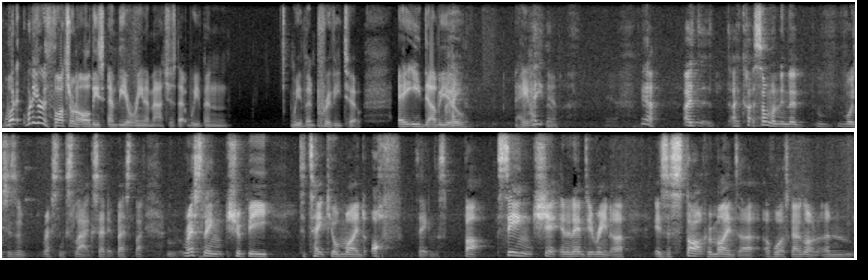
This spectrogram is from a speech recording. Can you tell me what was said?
what? What are your thoughts on all these empty arena matches that we've been we've been privy to? AEW, hate, Hate them. them. Yeah. I, I, someone in the Voices of Wrestling Slack said it best. Like, wrestling should be to take your mind off things, but seeing shit in an empty arena is a stark reminder of what's going on. And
